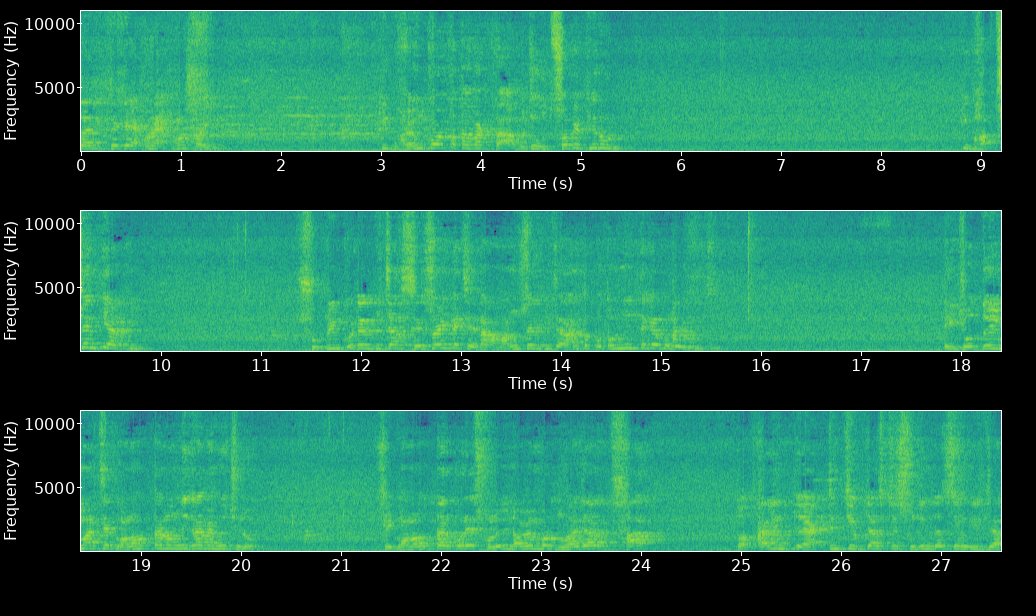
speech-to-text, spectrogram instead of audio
তারিখ থেকে এখনও এক মাস হয়নি। কি ভয়ঙ্কর কথাবার্তা, বলছে, উৎসবে ফিরুন। কি ভাবছেন কি আপনি? সুপ্রিম কোর্টের বিচার শেষ হয়ে গেছে, না মানুষের বিচার? আমি তো প্রথম দিন থেকে বলে এসেছি। এই চোদ্দই মার্চের গণহত্যা নন্দীগ্রামে হয়েছিল। সেই গণহত্যার পরে ষোলোই নভেম্বর দু সাত তৎকালীন acting chief justice Surinder Singh নির্জা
